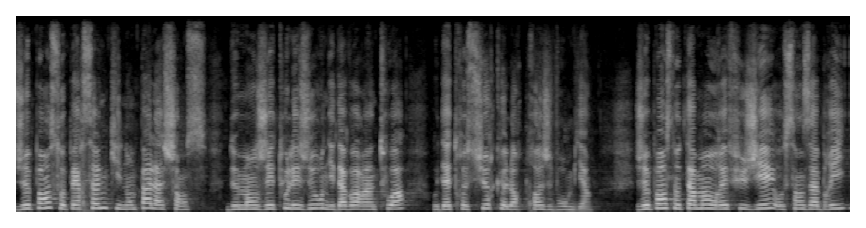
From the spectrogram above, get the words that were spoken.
je pense aux personnes qui n'ont pas la chance de manger tous les jours ni d'avoir un toit ou d'être sûr que leurs proches vont bien. Je pense notamment aux réfugiés, aux sans-abri,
